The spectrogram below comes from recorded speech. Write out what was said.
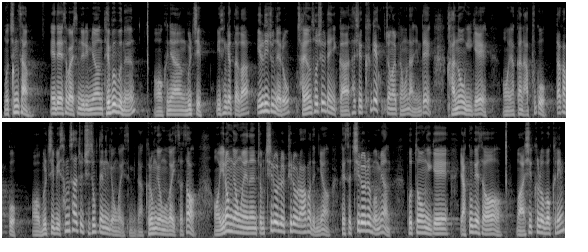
뭐 증상에 대해서 말씀드리면 대부분은 어, 그냥 물집 이 생겼다가 1, 2주 내로 자연 소실되니까 사실 크게 걱정할 병은 아닌데 간혹 이게 어, 약간 아프고 따갑고 어, 물집이 3, 4주 지속되는 경우가 있습니다. 그런 경우가 있어서 어, 이런 경우에는 좀 치료를 필요로 하거든요. 그래서 치료를 보면 보통 이게 약국에서 뭐 아시클로버 크림,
